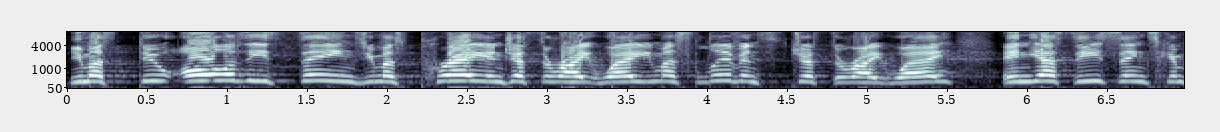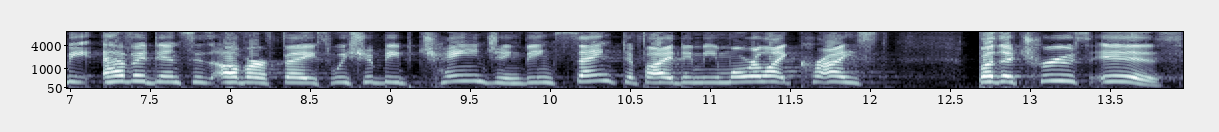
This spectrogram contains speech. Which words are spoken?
You must do all of these things. You must pray in just the right way. You must live in just the right way. And yes, these things can be evidences of our faith. We should be changing, being sanctified to be more like Christ. But the truth is,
